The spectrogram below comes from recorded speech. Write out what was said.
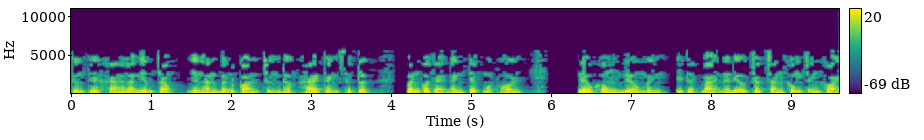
thương thế khá là nghiêm trọng, nhưng hắn vẫn còn chừng được hai thành sức lực, vẫn có thể đánh tiếp một hồi. Nếu không liều mình thì thất bại là điều chắc chắn không tránh khỏi.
